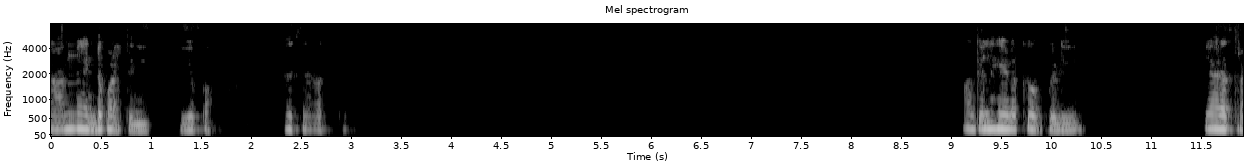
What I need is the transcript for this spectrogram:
ನಾನು ಎಂಡ್ ಮಾಡ್ತೀನಿ. ಅಯ್ಯಪ್ಪ ಬೇಜಾರಾಗ್ತದೆ ಹಾಗೆಲ್ಲ ಹೇಳಕ್ಕೆ ಹೋಗ್ಬೇಡಿ. ಯಾರ ಹತ್ರ?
